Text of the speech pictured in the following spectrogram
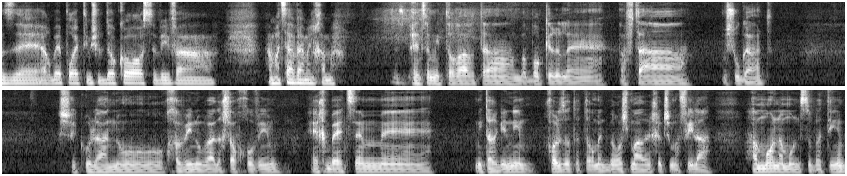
זה הרבה פרויקטים של דוקו סביב המצב והמלחמה. אז בעצם התעוררת בבוקר להפתעה משוגעת, שכולנו חווינו ועד עכשיו חווים. איך בעצם אה, מתארגנים. בכל זאת, אתה עומד בראש מערכת שמפעילה המון המון צוותים,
